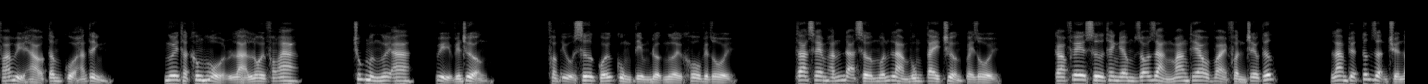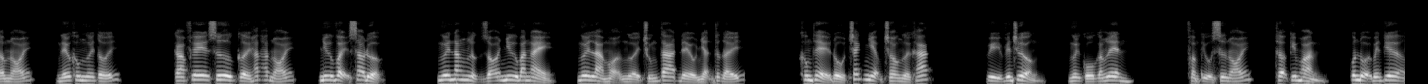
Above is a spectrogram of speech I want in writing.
phá hủy hảo tâm của hắn tỉnh ngươi thật không hổ là lôi phong a. Chúc mừng ngươi a, ủy viên trưởng. Phẩm tiểu sư cuối cùng tìm được người khô việc rồi. Ta xem hắn đã sớm muốn làm vung tay trưởng quay rồi. Cà phê sư thanh âm rõ ràng mang theo vài phần trêu tức. Lam tuyệt tức giận truyền âm nói, nếu không ngươi tới. Cà phê sư cười hát hát nói, như vậy sao được? Ngươi năng lực rõ như ban ngày, ngươi là mọi người chúng ta đều nhận thức đấy. Không thể đổ trách nhiệm cho người khác. Ủy viên trưởng, ngươi cố gắng lên. Phẩm tiểu sư nói, thợ kim hoàn, quân đội bên kia,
